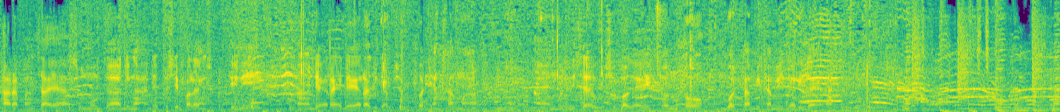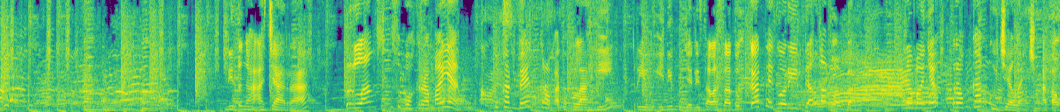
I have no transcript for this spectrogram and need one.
Harapan saya semoga dengan ada festival yang seperti ini eh, daerah-daerah juga bisa berbuat yang sama. Eh, Mungkin sebagai contoh buat kami-kami dari daerah. Di tengah acara, berlangsung sebuah keramaian. Bukan bentrok atau kelahi, riuh ini menjadi salah satu kategori dalam lomba. Namanya Rokaku Challenge atau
